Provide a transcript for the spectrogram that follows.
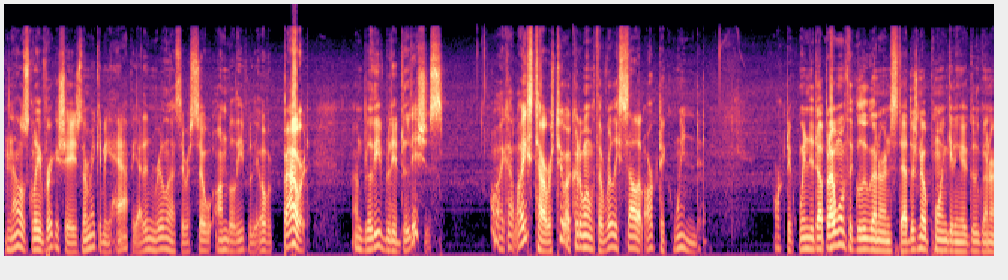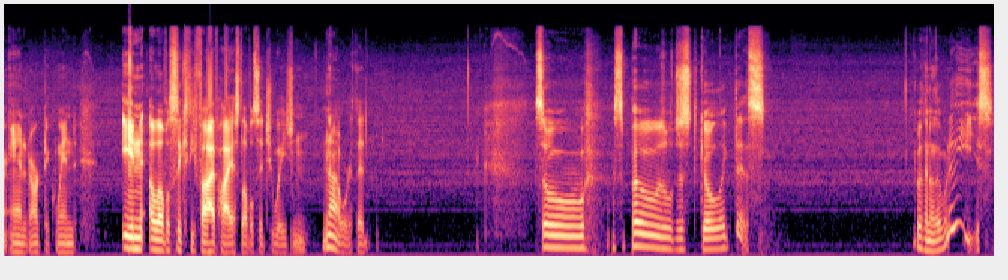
Now those Glaive Ricochets, they're making me happy. I didn't realize they were so unbelievably overpowered. Unbelievably delicious. Oh, I got Ice Towers too. I could have went with a really solid Arctic Wind. Arctic Winded up, but I went with the Glue Gunner instead. There's no point getting a Glue Gunner and an Arctic Wind in a level 65 highest level situation. Not worth it. So, I suppose we'll just go like this. With another one of these.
